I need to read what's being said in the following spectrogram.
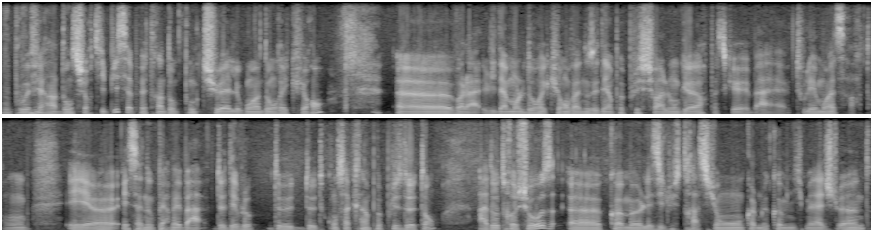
vous pouvez faire un don sur Tipeee ça peut être un don ponctuel ou un don récurrent Euh, voilà évidemment le don récurrent va nous aider un peu plus sur la longueur parce que bah, tous les mois ça retombe et, euh, et ça nous permet bah, de développer de, de consacrer un peu plus de temps à d'autres choses euh, comme les illustrations comme le community management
